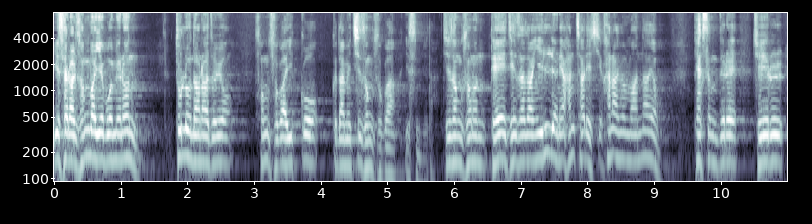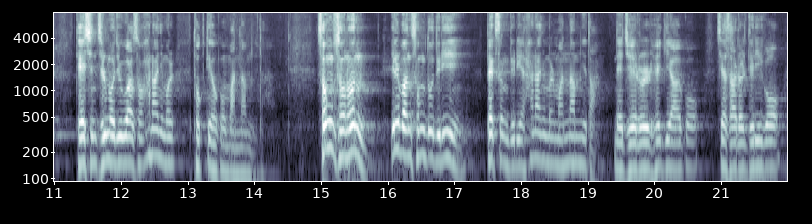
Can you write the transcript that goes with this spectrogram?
이스라엘 성막에 보면은 둘로 나눠져요. 성소가 있고 그 다음에 지성소가 있습니다. 지성소는 대제사장이 1년에 한 차례씩 하나님을 만나요. 백성들의 죄를 대신 짊어지고 와서 하나님을 독대하고 만납니다. 성소는 일반 성도들이 백성들이 하나님을 만납니다. 내 죄를 회개하고 제사를 드리고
